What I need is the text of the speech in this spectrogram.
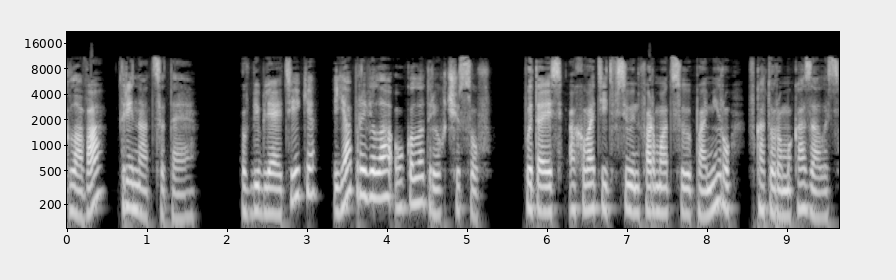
Глава 13. В библиотеке я провела около трех часов, пытаясь охватить всю информацию по миру, в котором оказалась.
